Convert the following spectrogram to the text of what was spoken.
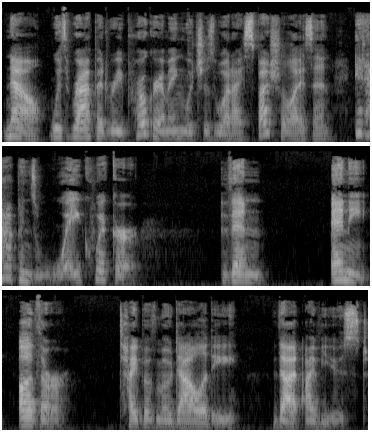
Now, with rapid reprogramming, which is what I specialize in, it happens way quicker than any other type of modality that I've used.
